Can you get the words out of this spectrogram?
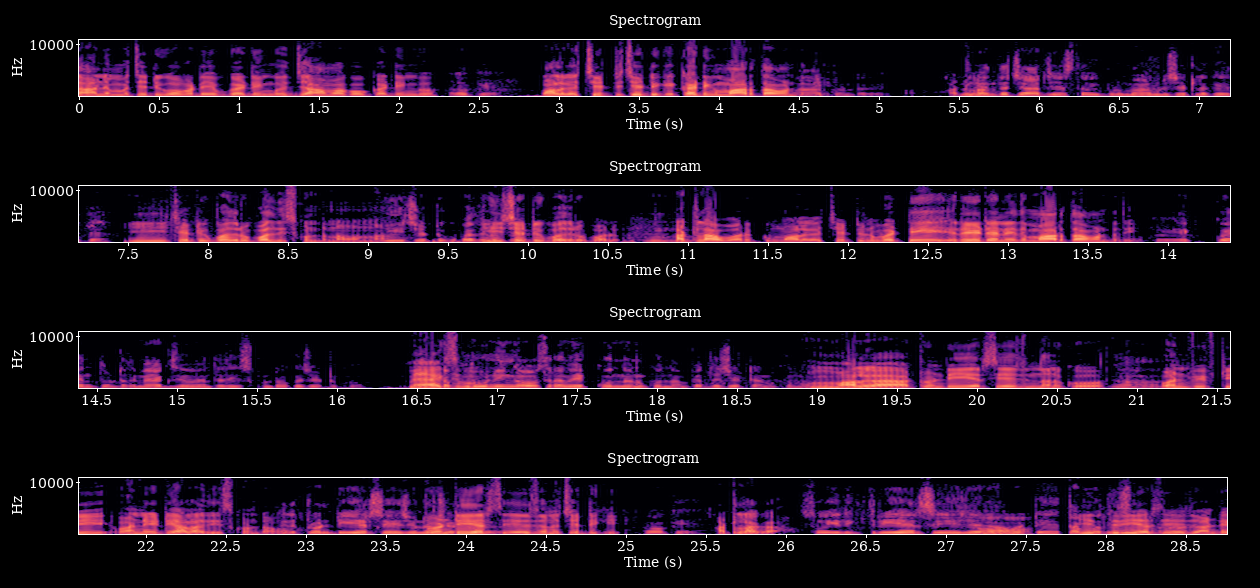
దానిమ్మ చెట్టుకి ఒక టైప్ కటింగ్ జామాకు ఒక కటింగ్. మామూలుగా చెట్టు చెట్టుకి కటింగ్ మారుతా ఉంటుంది. నువ్వు ఎంత చార్జ్ చేస్తావు? ఇప్పుడు మామిడి చెట్లకైతే? ఈ చెట్టుకి పది రూపాయలు తీసుకుంటున్నాం అన్న. ఈ చెట్టుకు ఈ చెట్టుకి పది రూపాయలు. అట్లా వర్క్ మామూలుగా చెట్టుని బట్టి రేట్ అనేది మారుతా ఉంటుంది. ఎక్కువ ఎంత ఉంటుంది? మాక్సిమం ఎంత తీసుకుంటావు ఒక చెట్టుకు? మ్యాక్సిమం ప్రూనింగ్ అవసరం ఎక్కువ ఉంది అనుకుందాం పెద్ద చెట్టు అనుకుందాం. మామూలుగా ట్వంటీ ఇయర్స్ ఏజ్ ఉందనుకో ఆహా. వన్ ఫిఫ్టీ వన్ ఎయిటీ అలా తీసుకుంటాము. ఇది twenty years age twenty years age ఉన్న చెట్టుకి. ఓకే. అట్లాగా. సో ఇది త్రీ ఇయర్స్ ఏజ్ కాబట్టి త్రీ ఇయర్స్ ఏజ్ అంటే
